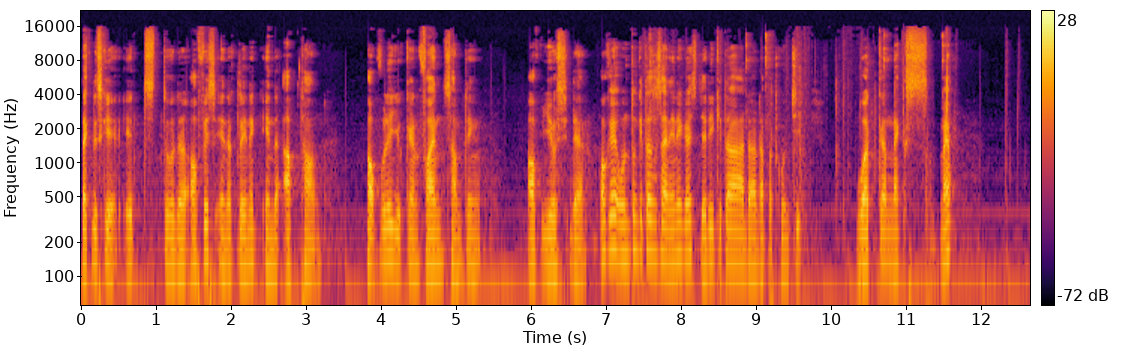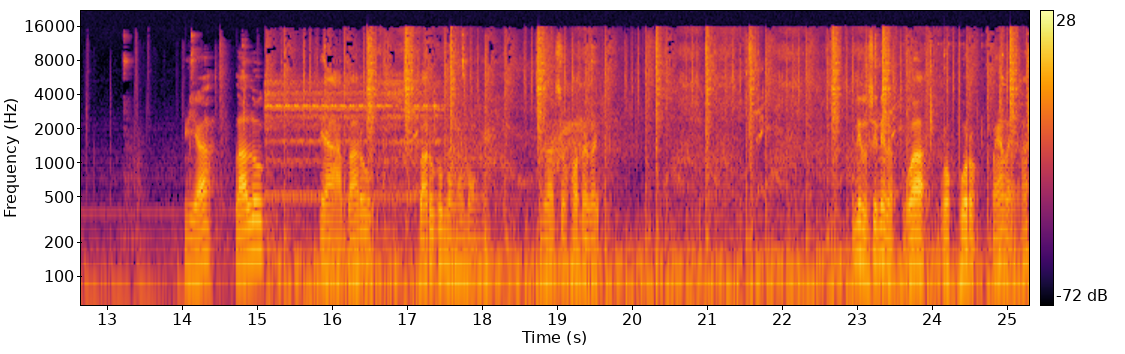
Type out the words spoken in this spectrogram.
Take this key. It's to the office in the clinic in the uptown. Hopefully you can find something of use there. Oke, okay, untung kita selesai ini guys. Jadi kita ada dapat kunci buat ke next map. Iya, lalu ya baru baru gue mau ngomong ya. Langsung horror lagi. Ini loh sini loh, gua gua pur melee, ah,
